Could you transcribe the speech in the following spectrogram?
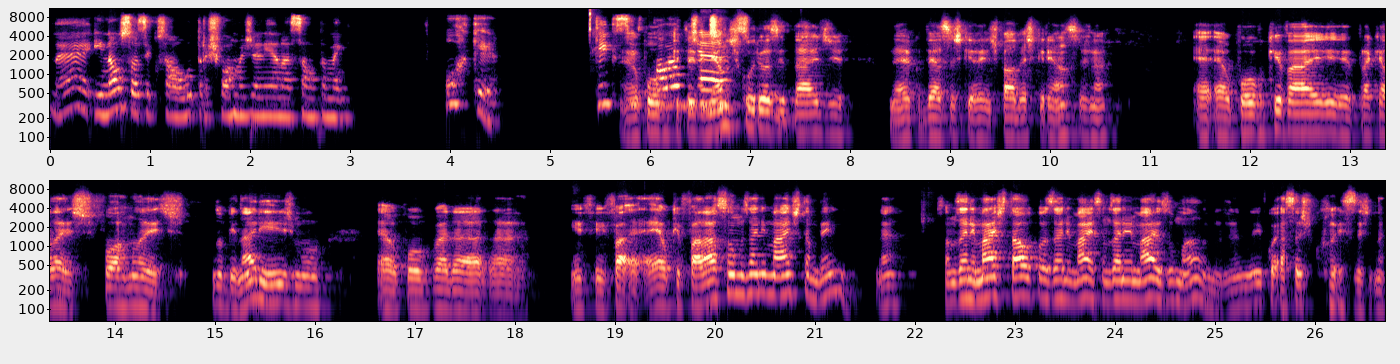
né? E não só sexual, outras formas de alienação também. Por quê? Que que se, é o povo é que teve menos curiosidade né, dessas que a gente fala das crianças, né? É, é o povo que vai para aquelas fórmulas do binarismo, é o povo que vai da, da enfim, é o que fala, ah, somos animais também, né? Somos animais tal com os animais, somos animais humanos, né? essas coisas, né?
